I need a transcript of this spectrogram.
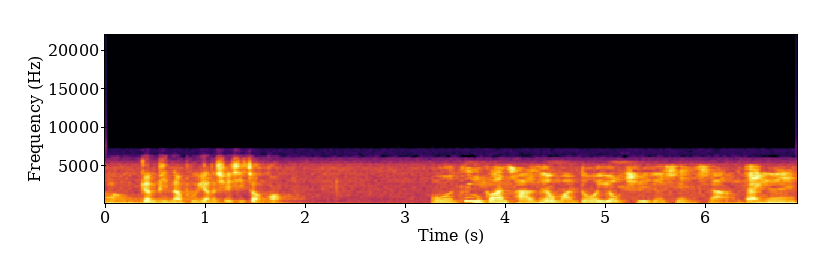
嗯跟平常不一样的学习状况？我自己观察是有蛮多有趣的现象，但因为。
